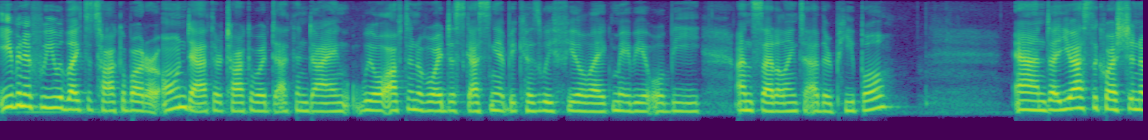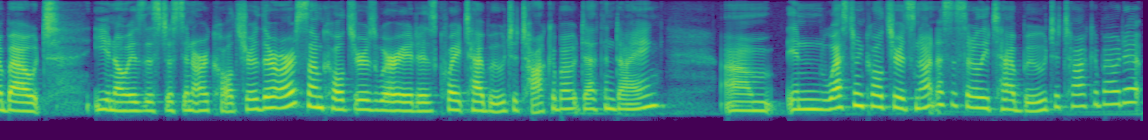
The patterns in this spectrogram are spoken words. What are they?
even if we would like to talk about our own death or talk about death and dying, we will often avoid discussing it because we feel like maybe it will be unsettling to other people. And uh, you asked the question about, you know, is this just in our culture? There are some cultures where it is quite taboo to talk about death and dying. Um, in Western culture, it's not necessarily taboo to talk about it,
